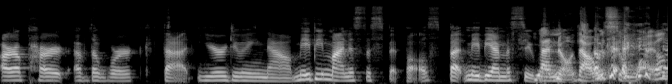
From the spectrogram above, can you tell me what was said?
are a part of the work that you're doing now. Maybe minus the spitballs, but maybe I'm assuming. Yeah, no, that was okay. so wild.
